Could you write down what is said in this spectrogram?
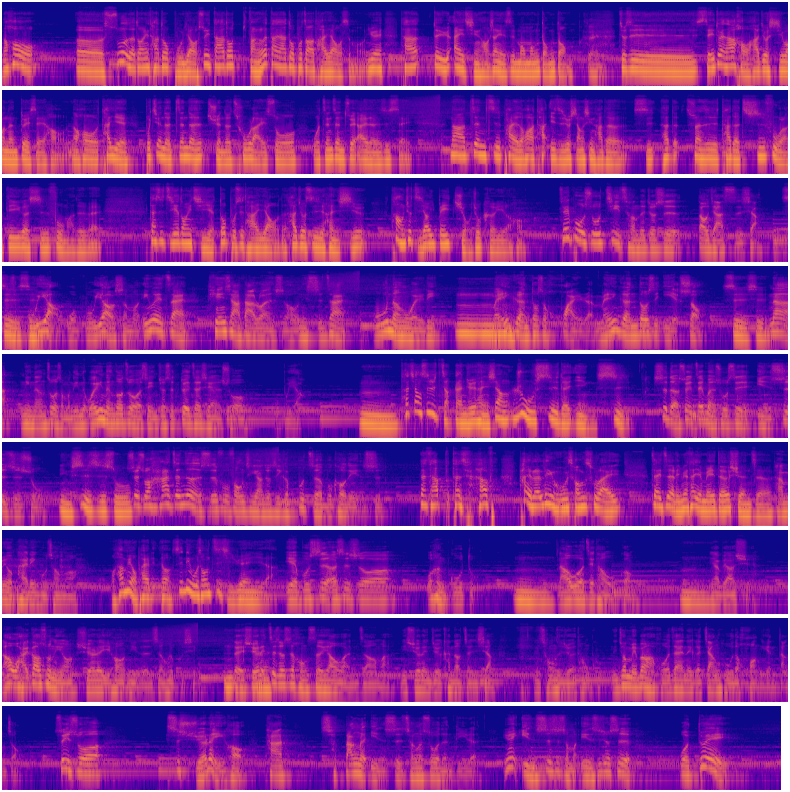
然后呃，所有的东西他都不要，所以大家都反而大家都不知道他要什么，因为他对于爱情好像也是懵懵懂懂。对，就是谁对他好，他就希望能对谁好，然后他也不见得真的选得出来说，我真正最爱的人是谁。那政治派的话，他一直就相信他的师，他的算是他的师傅了，第一个师傅嘛，对不对？但是这些东西其实也都不是他要的，他就是很希，他好像就只要一杯酒就可以了哈。这部书继承的就是道家思想，是是不要，我不要什么，因为在天下大乱的时候，你实在无能为力。嗯，每一个人都是坏人，每一个人都是野兽。是是，那你能做什么？你唯一能够做的事情就是对这些人说，我不要。嗯，他这样是不是感觉很像入世的隐士？是的，所以这本书是隐士之书，隐士之书。所以说，他真正的师傅风清扬就是一个不折不扣的隐士。但是他，但是他派了令狐冲出来，在这里面他也没得选择。他没有派令狐冲哦，哦，他没有派哦，是令狐冲自己愿意的。也不是，而是说我很孤独，嗯，然后我有这套武功，嗯，你要不要学？然后我还告诉你哦，学了以后你人生会不幸。嗯、对，学了这就是红色药丸，你知道吗？你学了，你就会看到真相，你从此就会痛苦，你就没办法活在那个江湖的谎言当中。所以说，是学了以后，他当了隐士，成了所有人敌人。因为隐士是什么？隐士就是我对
